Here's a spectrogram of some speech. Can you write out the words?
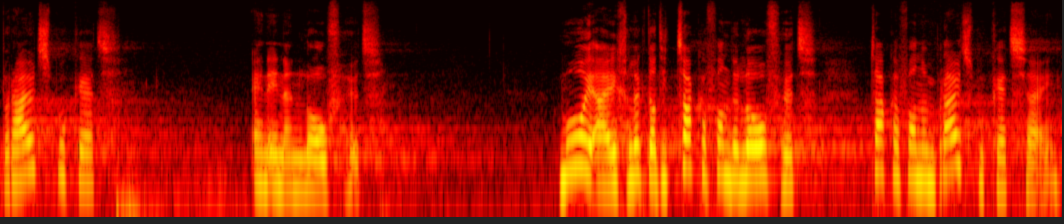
bruidsboeket en in een loofhut. Mooi eigenlijk dat die takken van de loofhut takken van een bruidsboeket zijn.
